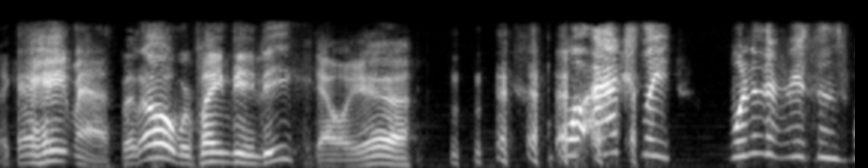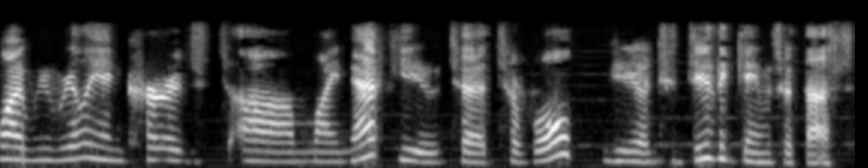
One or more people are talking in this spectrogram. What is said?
Like I hate math, but oh, we're playing D and D. Hell yeah. well, actually, one of the reasons why we really encouraged um, my nephew to to roll, you know, to do the games with us,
